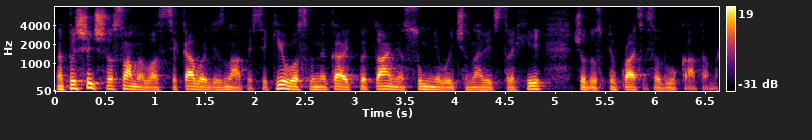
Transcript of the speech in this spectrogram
Напишіть, що саме вас цікаво дізнатися, які у вас виникають питання, сумніви чи навіть страхи щодо співпраці з адвокатами.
